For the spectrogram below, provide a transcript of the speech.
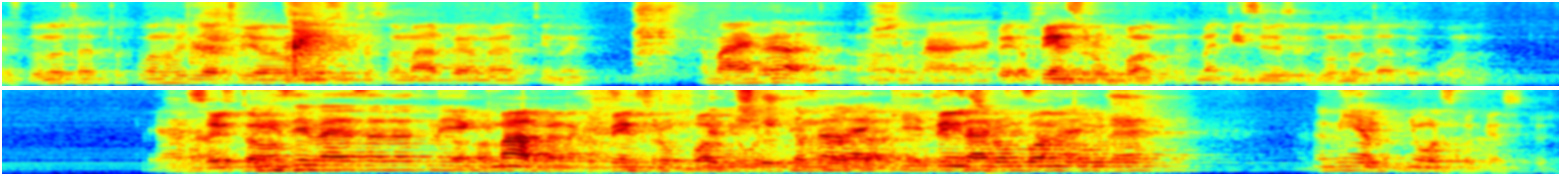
ezt gondoltátok volna, hogy lehet, hogy a mozit az a Marvel menti meg? a Marvel Aha. simán A pénzrobban, mert tíz évvel ezelőtt gondoltátok volna? Ja, Szerintem- Tíz évvel ezelőtt még A Marvelnek a pénzrobbantós, tudtam 11 gondolni. pénzrobbantós, 2011-ben. Milyen? hát 8-ba kezdődtek.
